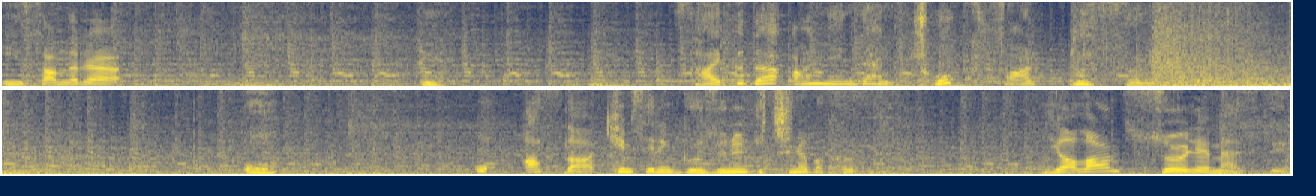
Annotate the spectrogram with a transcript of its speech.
insanlara... Saygıda annenden çok farklısın. O... O asla kimsenin gözünün içine bakıp yalan söylemezdi.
